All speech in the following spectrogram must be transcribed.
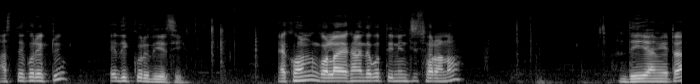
আস্তে করে একটু এদিক করে দিয়েছি। এখন গলা এখানে দেবো তিন ইঞ্চি ছড়ানো। দিয়ে আমি এটা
